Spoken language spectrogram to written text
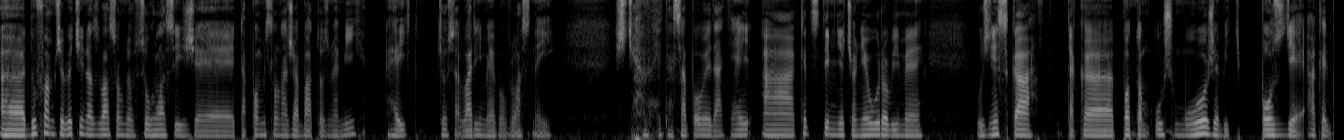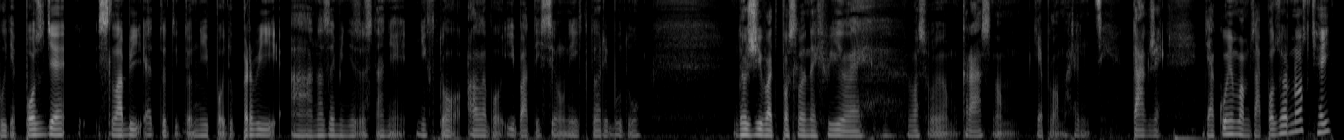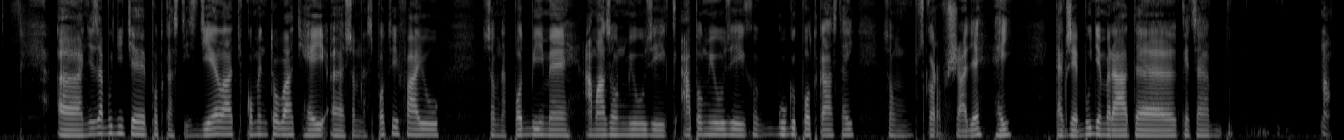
Uh, dúfam, že väčšina z vás so mnou súhlasí, že tá pomyselná žaba to sme my, hej, čo sa varíme vo vlastnej šťave, dá sa povedať, hej. A keď s tým niečo neurobíme už dneska, tak uh, potom už môže byť pozde. A keď bude pozde, slabí a to títo dní pôjdu prví a na zemi nezostane nikto alebo iba tí silní, ktorí budú dožívať posledné chvíle vo svojom krásnom teplom hrnci. Takže ďakujem vám za pozornosť, hej. Nezabudnite podcasty zdieľať, komentovať, hej, uh, som na Spotifyu, som na Podbeame, Amazon Music, Apple Music, Google Podcast, hej, som skoro všade, hej. Takže budem rád, eh, keď sa no,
